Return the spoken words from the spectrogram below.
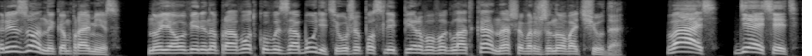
«Резонный компромисс. Но я уверена, про водку вы забудете уже после первого глотка нашего ржаного чуда. Вась, 10!»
